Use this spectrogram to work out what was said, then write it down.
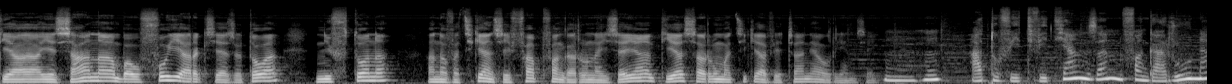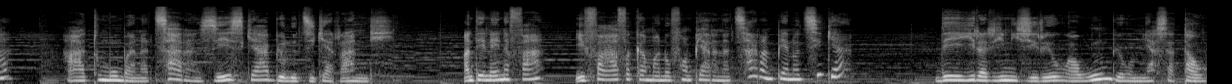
dia ezahana mba ho fohy araka izay azo atao ny fotoana anaovantsika an'izay fampifangaroana izay dia saromantsika avy hatrany aorian'izay. Atao vetivety ihany izany ny fangaroana Hahatomombana tsara ny zezika biolojika ranony. Antenaina fa efa afaka manao fampiharana tsara ny mpihainoantsika dia hirarian'izy ireo hahomby eo amin'ny asa atao.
